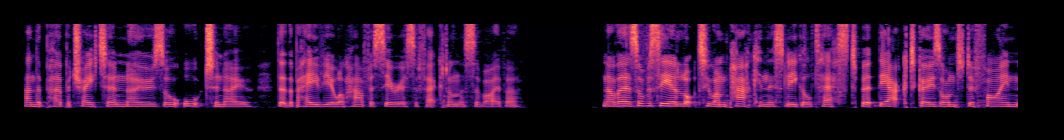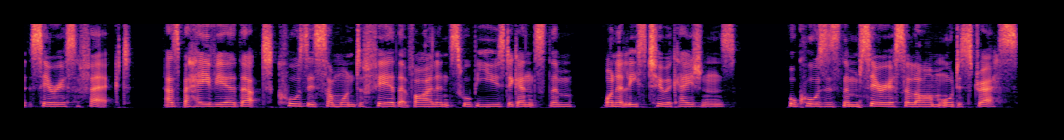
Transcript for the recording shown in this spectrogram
and the perpetrator knows or ought to know that the behaviour will have a serious effect on the survivor. Now, there's obviously a lot to unpack in this legal test, but the Act goes on to define serious effect as behaviour that causes someone to fear that violence will be used against them on at least two occasions, or causes them serious alarm or distress,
